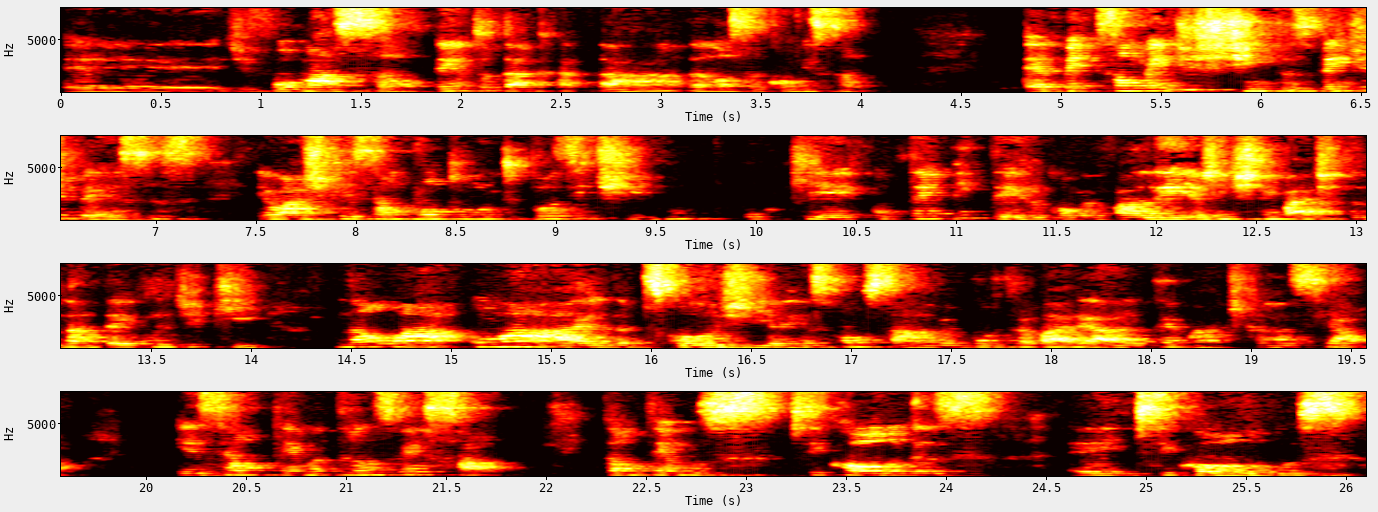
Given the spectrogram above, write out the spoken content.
é, de formação dentro da, da, da nossa comissão é bem, são bem distintas, bem diversas. Eu acho que esse é um ponto muito positivo, porque o tempo inteiro, como eu falei, a gente tem batido na tecla de que não há uma área da psicologia responsável por trabalhar a temática racial. Esse é um tema transversal. Então, temos psicólogas é, e psicólogos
